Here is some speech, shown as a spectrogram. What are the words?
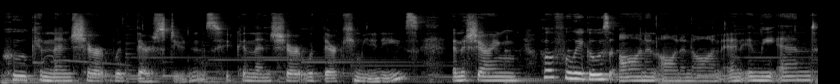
who can then share it with their students, who can then share it with their communities. And the sharing hopefully goes on and on and on. And in the end,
